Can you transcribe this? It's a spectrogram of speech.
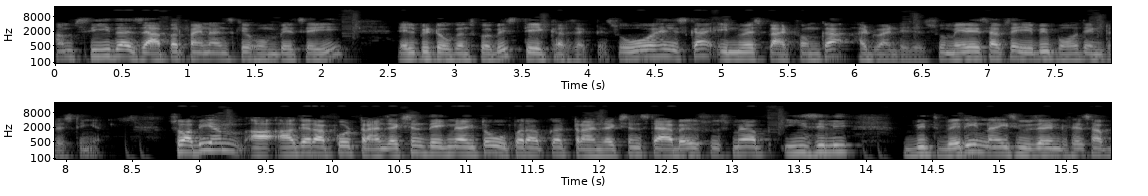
हम सीधा जैपर फाइनेंस के होम पेज से ही एल पी टोकन्स को भी स्टेक कर सकते हैं। सो वो है इसका इन्वेस्ट प्लेटफॉर्म का एडवांटेजेस सो मेरे हिसाब से ये भी बहुत इंटरेस्टिंग है। सो अभी हम अगर आपको ट्रांजेक्शन देखना है तो ऊपर आपका ट्रांजेक्शन टैब है उसमें आप easily with very nice user interface आप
